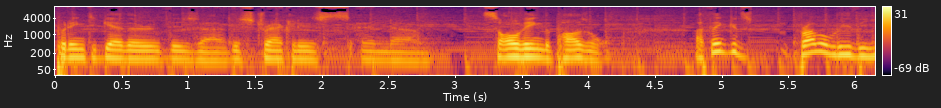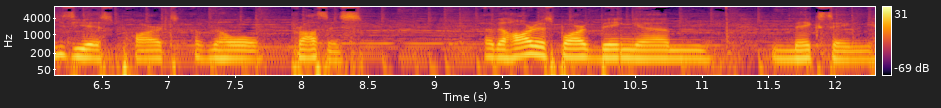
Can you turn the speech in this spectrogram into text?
putting together these uh, this track lists and um, solving the puzzle. I think it's probably the easiest part of the whole process. Uh, the hardest part being um, mixing.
